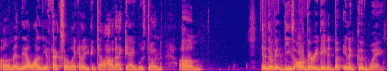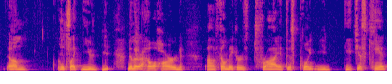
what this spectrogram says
Um, and the, a lot of the effects are like, oh, you can tell how that gag was done. Um, and these are very dated, but in a good way. Um, it's like you, you, no matter how hard uh, filmmakers try at this point, you you just can't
